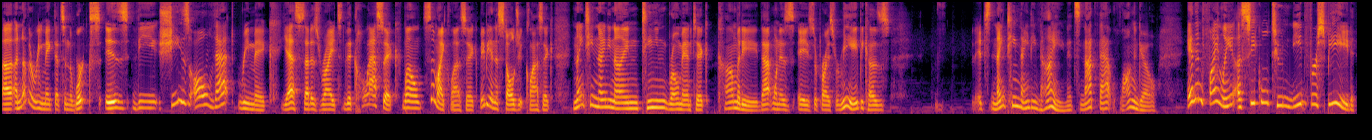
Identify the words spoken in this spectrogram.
Uh, another remake that's in the works is the She's All That remake. Yes, that is right. The classic, well, semi classic, maybe a nostalgic classic, 1999 teen romantic comedy. That one is a surprise for me because it's 1999. It's not that long ago. And then finally, a sequel to Need for Speed.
